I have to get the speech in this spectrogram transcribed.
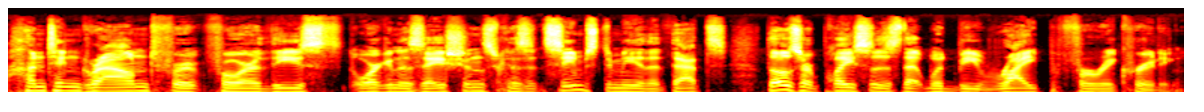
hunting ground for for these organizations because it seems to me that that's those are places that would be ripe for recruiting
